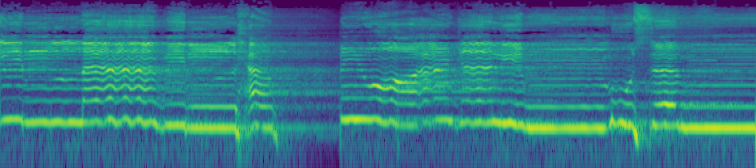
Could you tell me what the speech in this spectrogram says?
إلا بالحق وأجل مسمى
